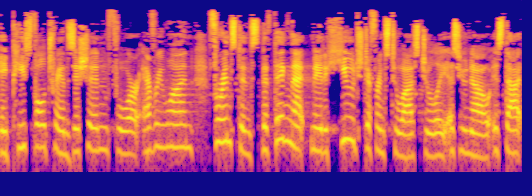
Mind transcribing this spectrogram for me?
a peaceful transition for everyone. For instance, the thing that made a huge difference to us, Julie, as you know, is that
